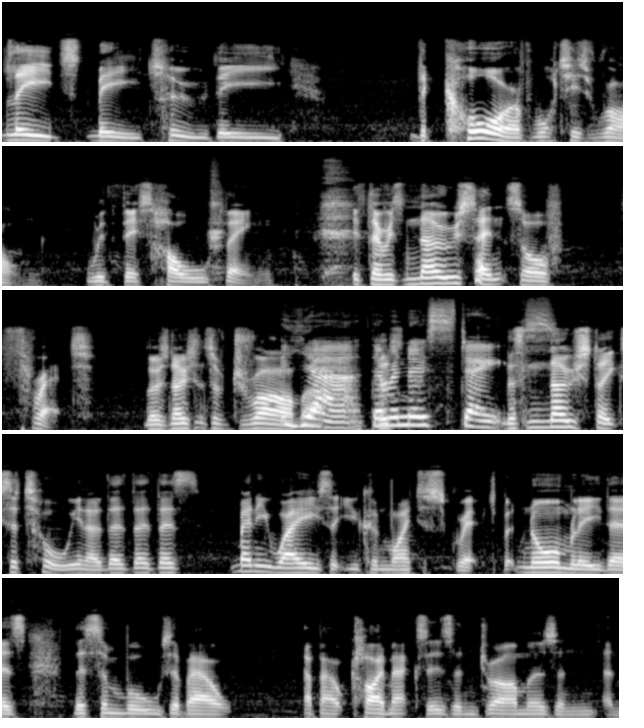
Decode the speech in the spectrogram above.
leads me to the the core of what is wrong with this whole thing. Is there is no sense of threat. There is no sense of drama. yeah, there There's- are no stakes. there's no stakes at all. You know, there, there, there's many ways that you can write a script, but normally there's there's some rules about about climaxes and dramas and, and,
